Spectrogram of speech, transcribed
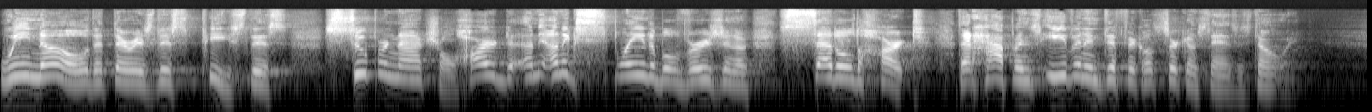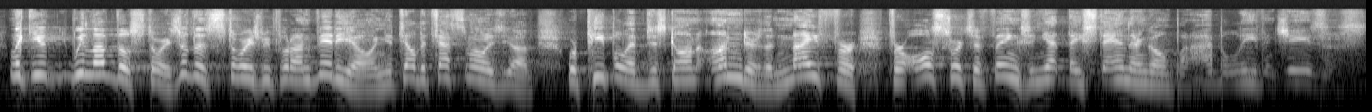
we know that there is this peace, this supernatural, hard, unexplainable version of settled heart that happens even in difficult circumstances, don't we? Like you, we love those stories. Those are the stories we put on video and you tell the testimonies you have where people have just gone under the knife for, for all sorts of things and yet they stand there and go, but I believe in Jesus.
